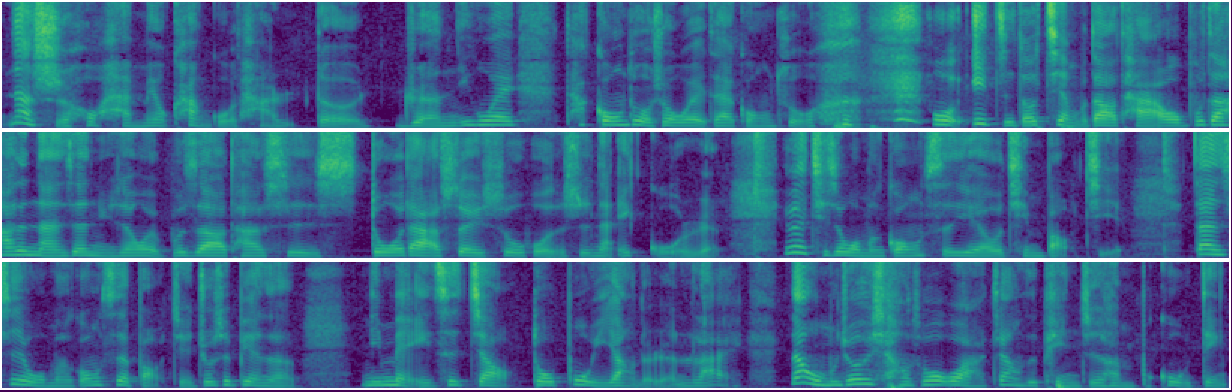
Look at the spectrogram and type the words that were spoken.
那时候还没有看过她的人，因为她工作的时候我也在工作，我一直都见不到她，我不知道她是男生女生，我也不知道她是多大岁数或者是哪一国人，因为其实我们公司也有请保洁，但是我们公司的保洁就是变得你每一次叫都不一样的人来。那我们就会想说，哇，这样子品质很不固定，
